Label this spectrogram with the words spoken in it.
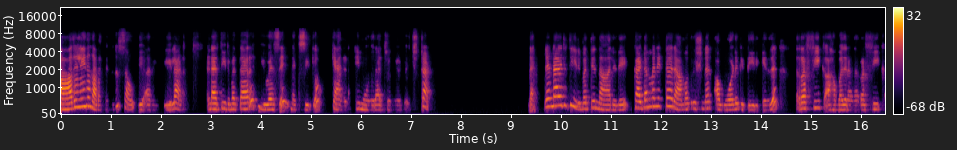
നാലിലേത് നടക്കുന്നത് സൗദി അറേബ്യയിലാണ്. രണ്ടായിരത്തി ഇരുപത്തി ആറ് U S A Mexico Canada ഈ മൂന്ന് രാജ്യങ്ങളിൽ വെച്ചിട്ടാണ്. രണ്ടായിരത്തി ഇരുപത്തിനാലിലെ കടമ്മനിട്ട രാമകൃഷ്ണൻ അവാർഡ് കിട്ടിയിരിക്കുന്നത് റഫീഖ് അഹമ്മദിനാണ് റഫീഖ്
